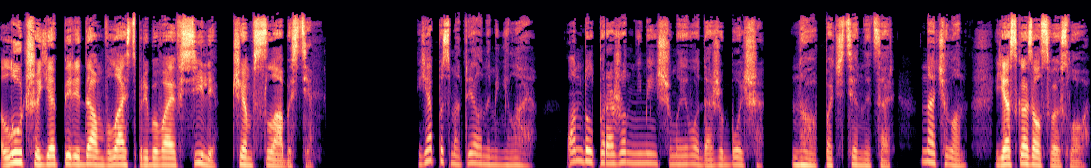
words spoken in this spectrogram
Лучше я передам власть, пребывая в силе, чем в слабости. Я посмотрела на Менелая. Он был поражен не меньше моего, даже больше. Но, почтенный царь, начал он. Я сказал свое слово,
